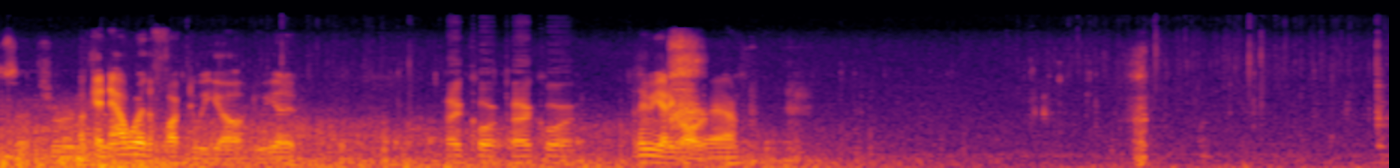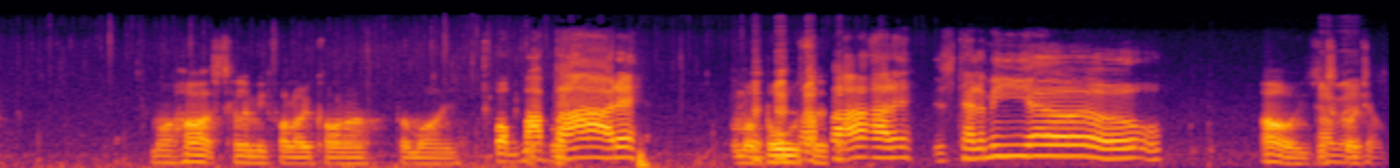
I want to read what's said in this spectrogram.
is actually. Okay, now where the fuck do we go? Do we gotta? Parkour, parkour. I think we gotta go around. My heart's telling me follow Connor, but mine. But my body, but my balls my body is telling me yo. Oh, you just I'm got in. to jump.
